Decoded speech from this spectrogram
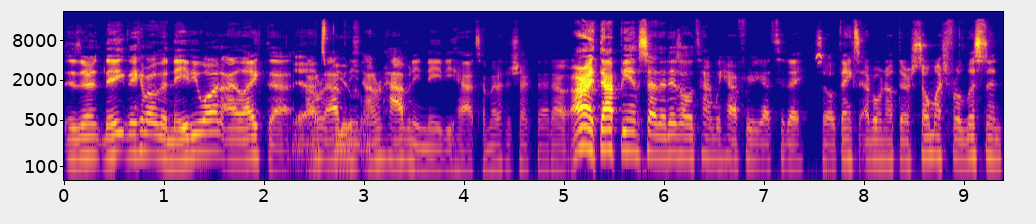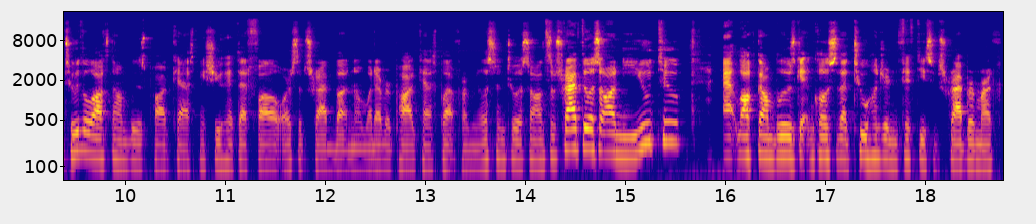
Is there they they come out with a navy one? I like that. Yeah, I don't have any. I don't have any navy hats. I might have to check that out. All right. That being said, that is all the time we have for you guys today. So thanks everyone out there so much for listening to the Locked On Blues podcast. Make sure you hit that follow or subscribe button on whatever podcast platform you listen to us on. Subscribe to us on YouTube at Locked On Blues. Getting close to that 250 subscriber mark.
